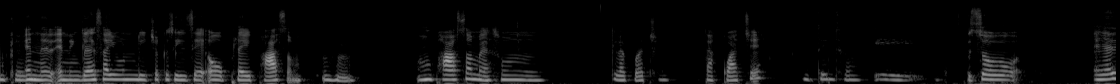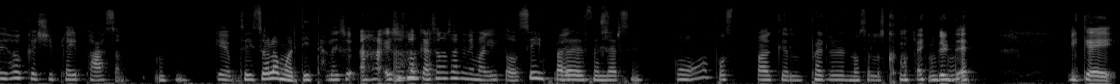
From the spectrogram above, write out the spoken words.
Ok. En, el- en inglés hay un dicho que se dice, oh, play possum. Un possum es un Tlacuache. tacuache. I think so. Y so, ella dijo que she played possum. Que Se hizo la muertita. hizo- ajá, eso es lo que hacen los animalitos. Sí, para like, defenderse. como pues para que el predator no se los coma they're Ujú. dead. y que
